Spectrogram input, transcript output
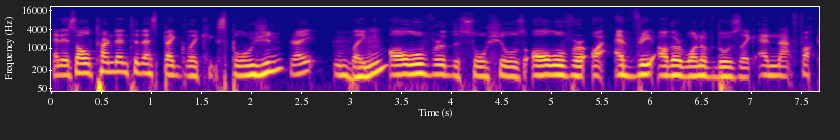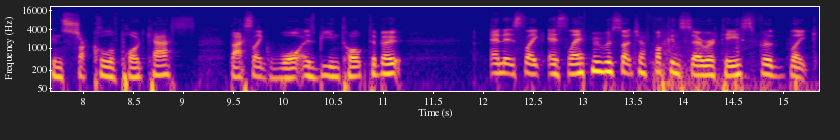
and it's all turned into this big like explosion, right? Like Mhm. all over the socials, all over uh, every other one of those, like in that fucking circle of podcasts. That's like what is being talked about, and it's like it's left me with such a fucking sour taste for like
